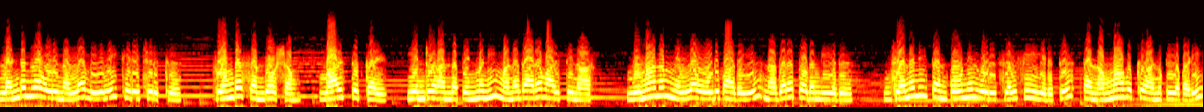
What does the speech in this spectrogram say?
லண்டன்ல ஒரு நல்ல வேலை கிடைச்சிருக்கு. ரொம்ப சந்தோஷம். வாழ்த்துக்கள் என்று அந்த பெண்மணி மனதார வாழ்த்தினார். விமானம் மெல்ல ஓடுபாதையில் நகரத் தொடங்கியது. ஜனனி தன் போனில் ஒரு செல்ஃபி எடுத்து தன் அம்மாவுக்கு அனுப்பியபடி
